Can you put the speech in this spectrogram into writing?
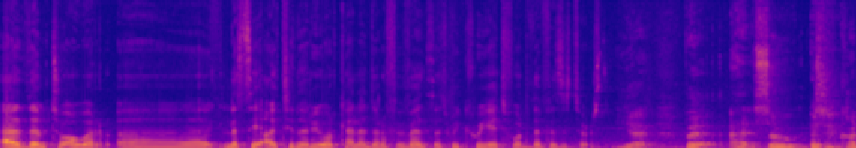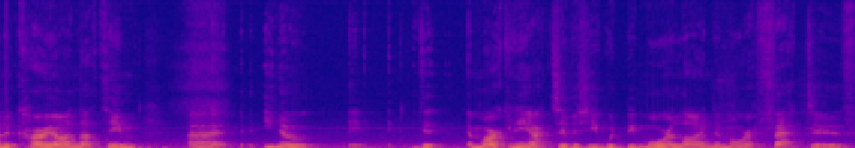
add them to our uh, let's say itinerary or calendar of events that we create for the visitors. yeah. But uh, so to kind of carry on that theme, uh, you know, the a marketing activity would be more aligned and more effective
